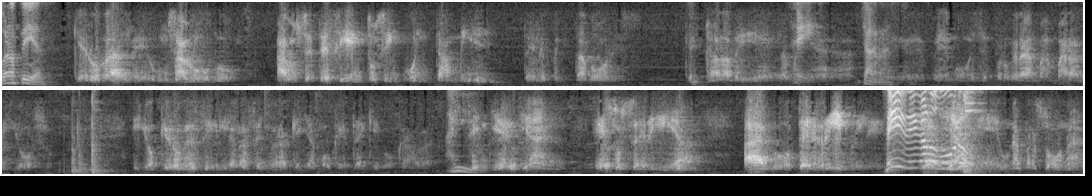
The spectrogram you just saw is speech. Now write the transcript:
Buenos días. Quiero darle un saludo a los 750 mil telespectadores que cada día en la Sí, mañana muchas gracias. eh, vemos ese programa maravilloso. Y yo quiero decirle a la señora que llamó que está equivocada. Ay. Sin Yen Yang, eso sería algo terrible. Sí, dígalo Yen duro. Yang es una persona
